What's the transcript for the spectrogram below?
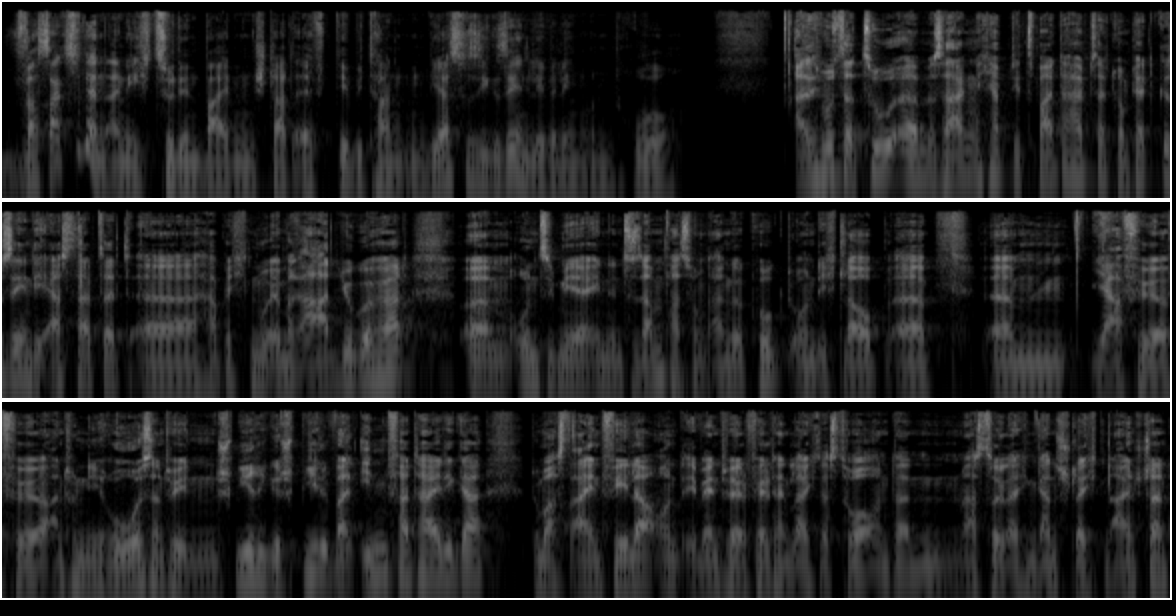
was sagst du denn eigentlich zu den beiden Startelf-Debütanten? Wie hast du sie gesehen, Leveling und Rouault? Also ich muss dazu ähm, sagen, ich habe die zweite Halbzeit komplett gesehen. Die erste Halbzeit äh, habe ich nur im Radio gehört ähm, und sie mir in den Zusammenfassungen angeguckt. Und ich glaube, äh, ähm, ja, für, für Anthony Roh ist natürlich ein schwieriges Spiel, weil Innenverteidiger, du machst einen Fehler und eventuell fällt dann gleich das Tor und dann hast du gleich einen ganz schlechten Einstand.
